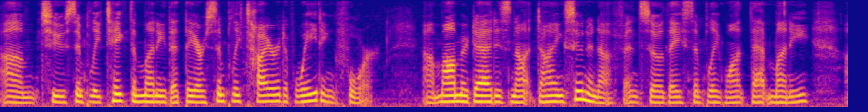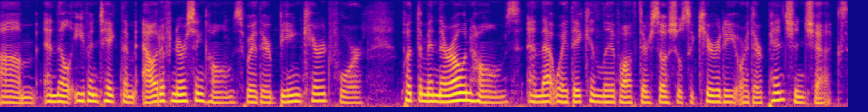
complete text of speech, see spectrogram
um, to simply take the money that they are simply tired of waiting for uh, mom or dad is not dying soon enough, and so they simply want that money. Um, and they'll even take them out of nursing homes where they're being cared for, put them in their own homes, and that way they can live off their Social Security or their pension checks.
